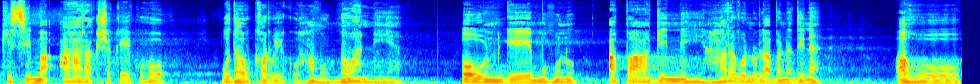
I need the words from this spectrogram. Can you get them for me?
කිසිම ආරක්ෂකයෙකු හෝ උදව්කරුවෙකු හමු නොවන්නේය. ඔවුන්ගේ මුහුණු අපාගින්නෙහි හරවනු ලබන දින අහෝ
